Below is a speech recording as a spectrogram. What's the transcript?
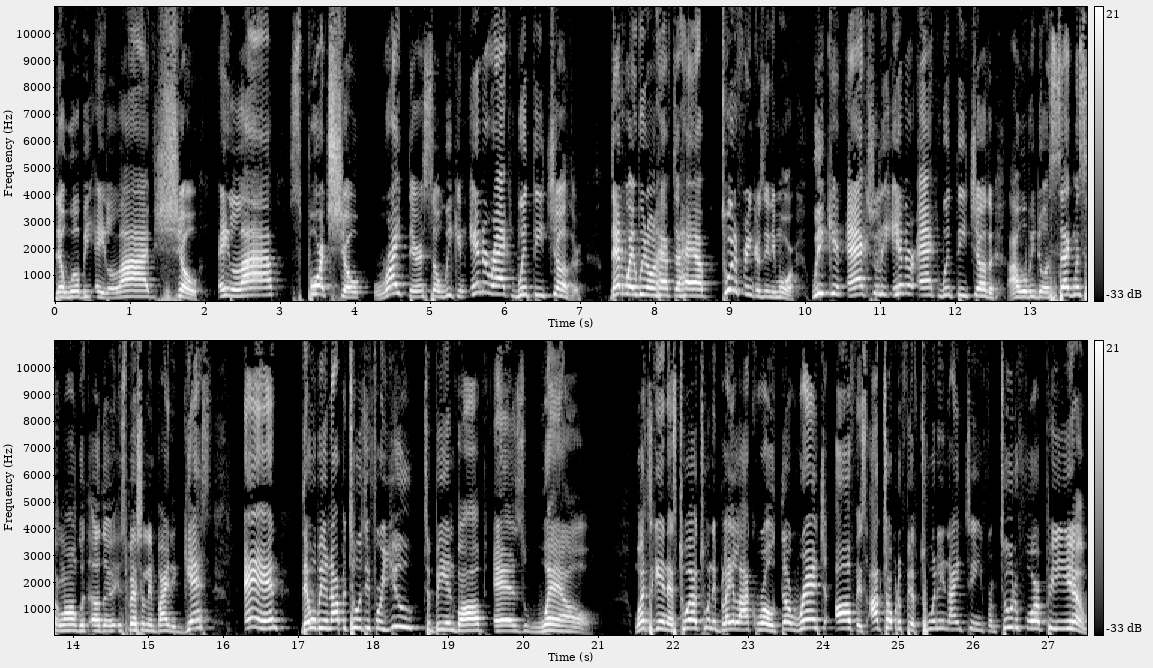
there will be a live show, a live sports show right there so we can interact with each other. That way we don't have to have Twitter fingers anymore. We can actually interact with each other. I will be doing segments along with other special invited guests and there will be an opportunity for you to be involved as well. Once again, that's 1220 Blaylock Road, the ranch office, October the 5th, 2019, from 2 to 4 p.m.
